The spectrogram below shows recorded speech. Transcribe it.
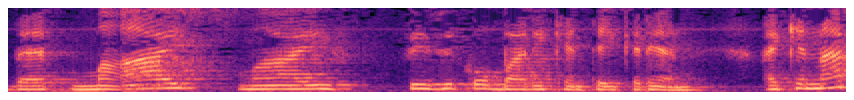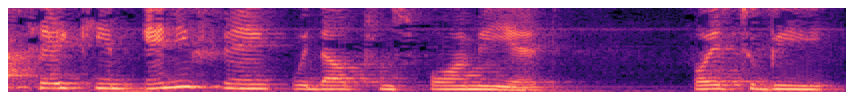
that my my physical body can take it in. I cannot take in anything without transforming it. For it to be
